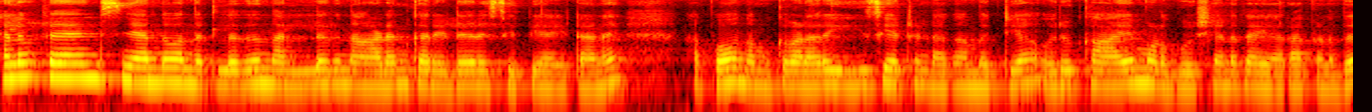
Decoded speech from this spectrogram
ഹലോ ഫ്രണ്ട്സ് ഞാൻ ഇന്ന് വന്നിട്ടുള്ളത് നല്ലൊരു നാടൻ കറിയുടെ റെസിപ്പി ആയിട്ടാണ്. അപ്പോൾ നമുക്ക് വളരെ ഈസി ആയിട്ട് ഉണ്ടാക്കാൻ പറ്റിയ ഒരു കായം ദോശയാണ് തയ്യാറാക്കണത്.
